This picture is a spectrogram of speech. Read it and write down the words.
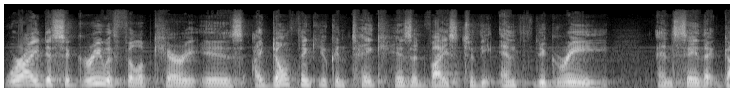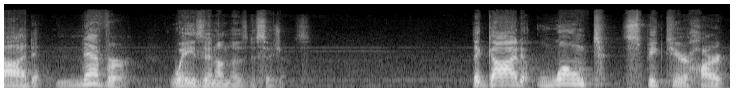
Where I disagree with Phillip Cary is I don't think you can take his advice to the nth degree and say that God never weighs in on those decisions. That God won't speak to your heart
